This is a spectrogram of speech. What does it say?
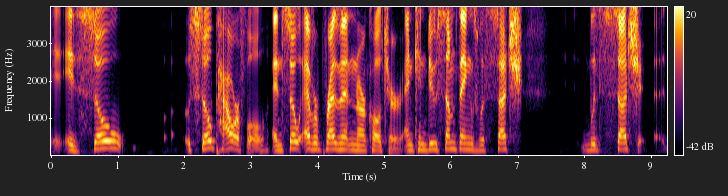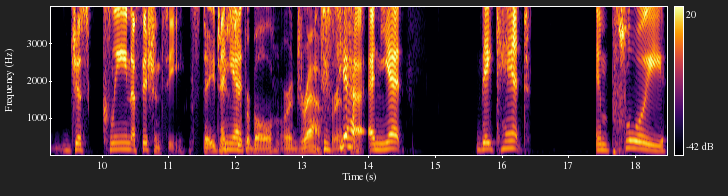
is so so powerful and so ever present in our culture and can do some things with such with such uh, just clean efficiency. Stage a yet- Super Bowl or a draft. Just- yeah, and yet they can't employ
